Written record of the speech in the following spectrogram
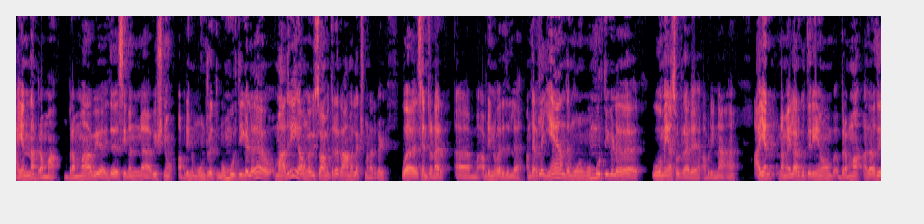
அயன்னா பிரம்மா. பிரம்மா வி- இது சிவன் விஷ்ணு அப்படின்னு மூன்று மும்மூர்த்திகளை மாதிரி அவங்க விஸ்வாமித்திர ராமர் லக்ஷ்மணர்கள் வ- சென்றனர். அப்படின்னு வருது இல்ல அந்த இடத்துல ஏன் அந்த மூ மும்மூர்த்திகளை உவமையா சொல்றாரு அப்படின்னா அயன் நம்ம எல்லாருக்கும் தெரியும் ப- பிரம்மா அதாவது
